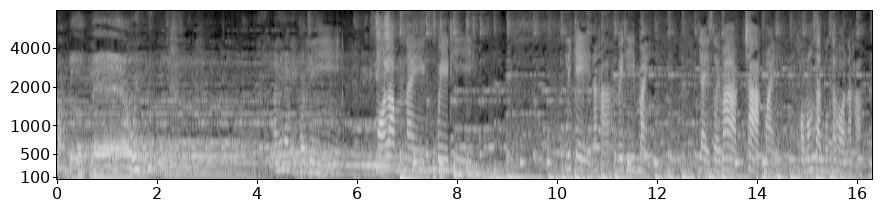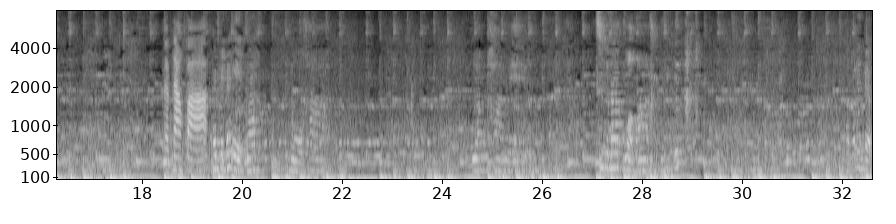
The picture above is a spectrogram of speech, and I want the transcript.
มันเดิกแล้วอุ๊ยอันนี้นางเอกตัวจริงนี่หมอลำในเวที ทีใหม่ ใหญ่สวยมากฉากใหม่ของน้องซันวงสะทอนนะคะ แบบนางฟ้าใครเป็นนางเอกคะหนูค่ะลำพังเองชื่อน่ากลัวมากแล้วก็เล่นแบบ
